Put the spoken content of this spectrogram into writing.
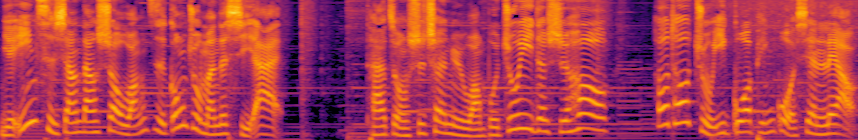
也因此相当受王子公主们的喜爱。他总是趁女王不注意的时候，偷偷煮一锅苹果馅料，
